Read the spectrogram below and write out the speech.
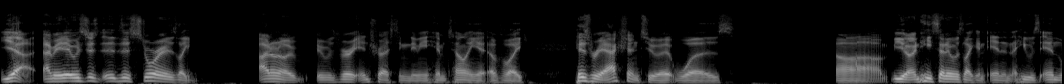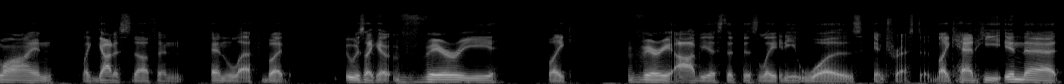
yeah, I mean, it was just it, this story is like, I don't know, it was very interesting to me him telling it of like his reaction to it was, um, you know, and he said it was like an in and he was in line, like got his stuff and and left, but it was like a very like very obvious that this lady was interested. Like had he in that,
